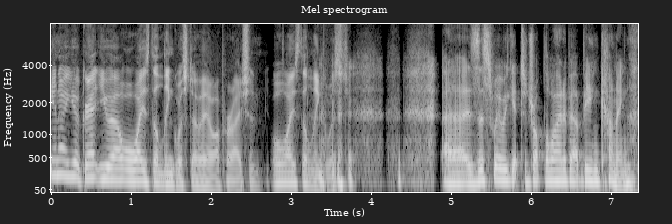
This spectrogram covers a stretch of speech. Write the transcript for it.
You know, you Grant, you are always the linguist of our operation. Always the linguist. uh, is this where we get to drop the line about being cunning?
